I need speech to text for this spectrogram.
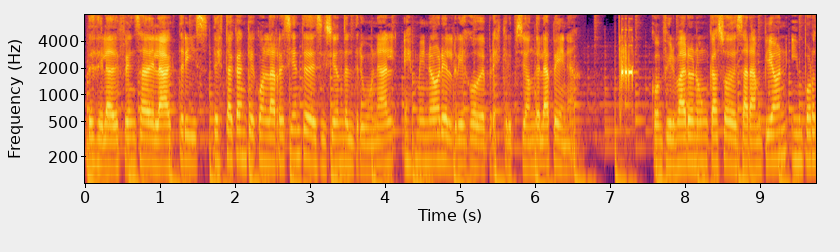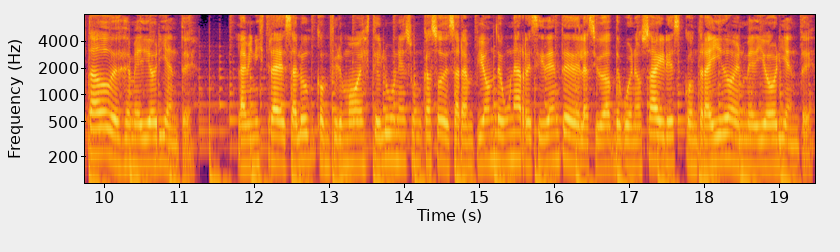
Desde la defensa de la actriz, destacan que con la reciente decisión del tribunal es menor el riesgo de prescripción de la pena. Confirmaron un caso de sarampión importado desde Medio Oriente. La ministra de Salud confirmó este lunes un caso de sarampión de una residente de la ciudad de Buenos Aires contraído en Medio Oriente.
